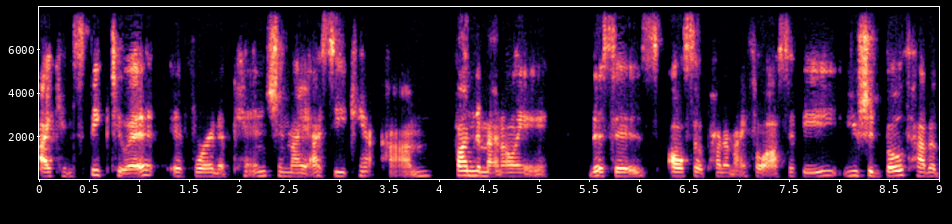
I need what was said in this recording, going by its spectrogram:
I can speak to it if we're in a pinch and my SE can't come. Fundamentally, this is also part of my philosophy. You should both have a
